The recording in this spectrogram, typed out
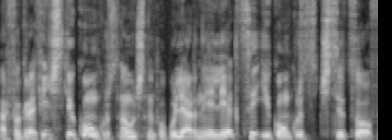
орфографический конкурс, научно-популярные лекции и конкурс чтецов.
